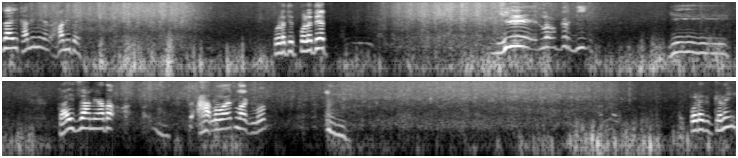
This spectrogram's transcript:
जाई खाली मी खाली तो. पडत येत पडत येत घे लवकर घे. घे काहीच आम्ही आता हलवायच लागलो. पडत येत का नाही?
